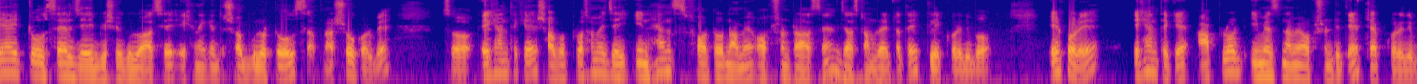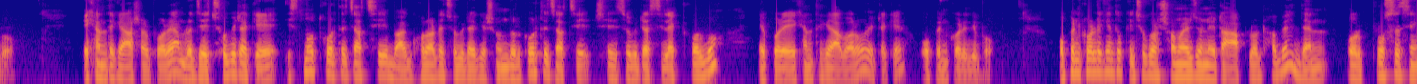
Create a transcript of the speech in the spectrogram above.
এআই টুলস এর যে বিষয়গুলো আছে, এখানে কিন্তু সবগুলো টুলস আপনার শো করবে। সো এখান থেকে সর্বপ্রথমে যেই ইনহ্যান্স ফটো নামে অপশনটা আছে জাস্ট আমরা এটাতে ক্লিক করে দিব। এরপরে এখান থেকে আপলোড ইমেজ নামে অপশনটিতে ট্যাপ করে দিব। এখান থেকে আসার পরে আমরা যে ছবিটাকে স্মুথ করতে চাচ্ছি বা ঘোলাটে ছবিটাকে সুন্দর করতে চাচ্ছি, সেই ছবিটা সিলেক্ট করব। এরপরে এখান থেকে আবারও এটাকে ওপেন করে দিব। ওপেন করলে কিন্তু কিছুক্ষণ সময়ের জন্য এটা আপলোড হবে দেন ওর প্রসেসিং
